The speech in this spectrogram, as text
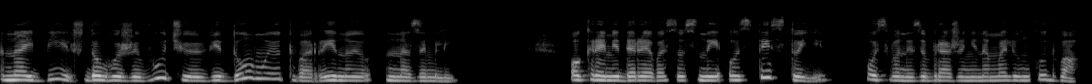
найбільш довгоживучою відомою твариною на землі. Окремі дерева сосни остистої, ось вони зображені на малюнку 2,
